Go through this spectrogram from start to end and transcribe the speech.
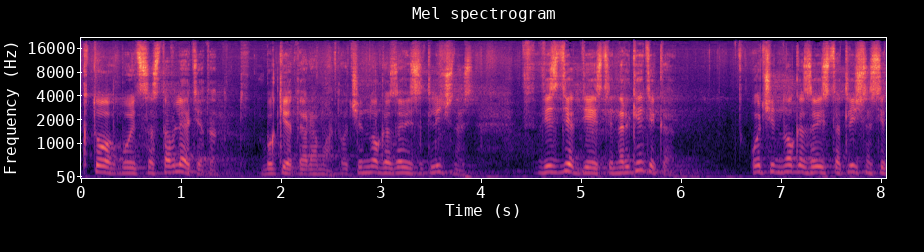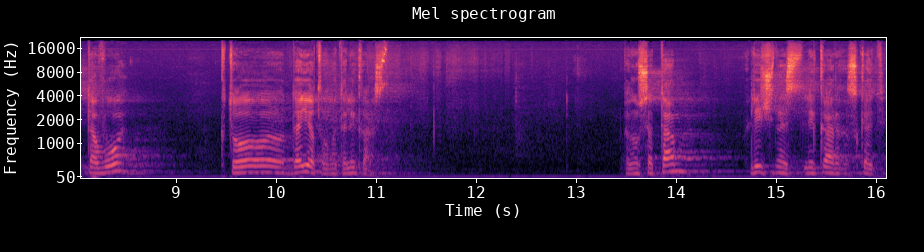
кто будет составлять этот букет и аромат. Очень много зависит личность. Везде, где есть энергетика, очень много зависит от личности того, кто дает вам это лекарство. Потому что там личность лекар, сказать,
